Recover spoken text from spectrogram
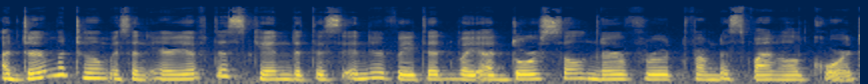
A dermatome is an area of the skin that is innervated by a dorsal nerve root from the spinal cord.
